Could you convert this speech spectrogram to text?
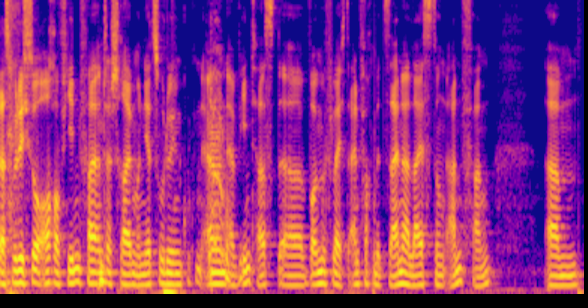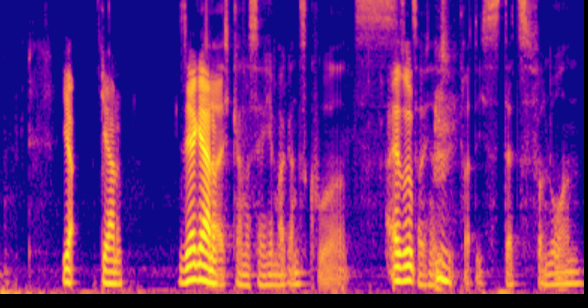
Das würde ich so auch auf jeden Fall unterschreiben. Und jetzt, wo du den guten Aaron erwähnt hast, äh, wollen wir vielleicht einfach mit seiner Leistung anfangen. Ähm, ja, gerne. Sehr gerne. Ja, ich kann das ja hier mal ganz kurz. Also, jetzt habe ich natürlich gerade die Stats verloren.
